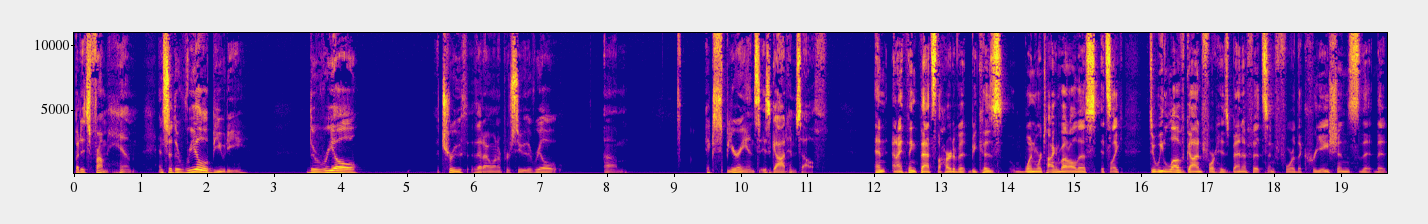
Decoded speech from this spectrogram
But it's from him. And so the real beauty, the real truth that I want to pursue, the real um, experience is God himself. And and I think that's the heart of it because when we're talking about all this, it's like, do we love God for His benefits and for the creations that that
